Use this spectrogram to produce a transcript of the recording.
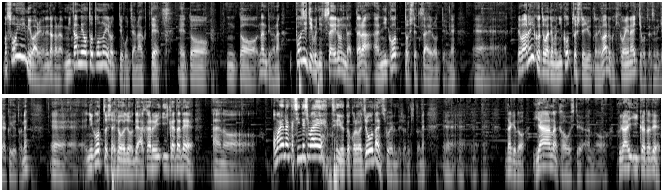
まあそういう意味はあるよね。だから、見た目を整えろっていうことじゃなくて、えっ、ー、と、うんと、なんていうかな、ポジティブに伝えるんだったら、ニコッとして伝えろっていうね。えー、で悪い言葉でもニコッとして言うとね悪く聞こえないってことですね逆言うとね、えー、ニコッとした表情で明るい言い方であのー、お前なんか死んでしまえって言うとこれは冗談聞こえるんでしょうねきっとね、えーえー、だけど嫌な顔してあの暗い言い方で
